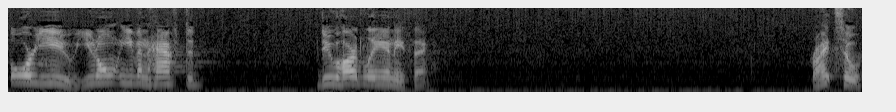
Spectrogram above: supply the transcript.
for you. You don't even have to do hardly anything. Right? So,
